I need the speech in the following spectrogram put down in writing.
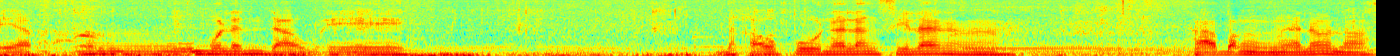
Kaya nung umulan daw, eh, nakaupo na lang sila na habang ano, no?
